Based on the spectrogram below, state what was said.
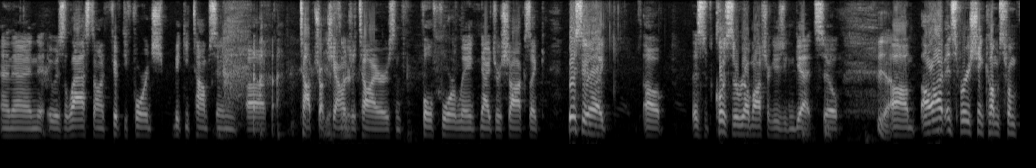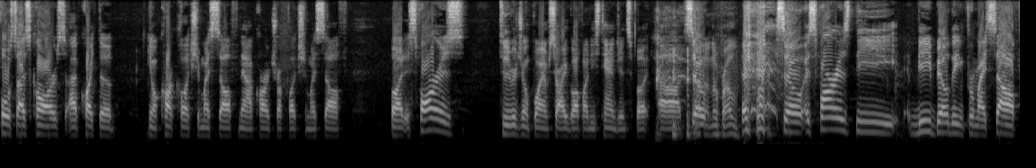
and then it was last on 54 inch Mickey Thompson uh, Top Truck Yes, Challenger sir. tires and full four link nitro shocks, like basically like uh, as close to the real monster truck as you can get. So Yeah. um, a lot of inspiration comes from full size cars. I have quite the you know car collection myself now, car and truck collection myself. But as far as to the original point, I'm sorry I go off on these tangents, but uh, so no, no problem. so as far as the me building for myself,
